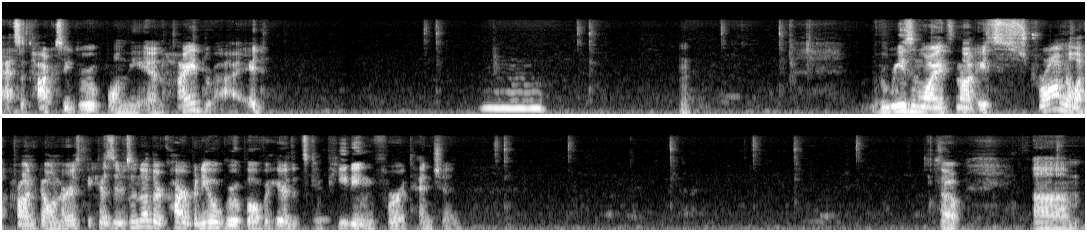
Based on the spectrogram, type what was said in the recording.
acetoxy group on the anhydride, the reason why it's not a strong electron donor is because there's another carbonyl group over here that's competing for attention. So um,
